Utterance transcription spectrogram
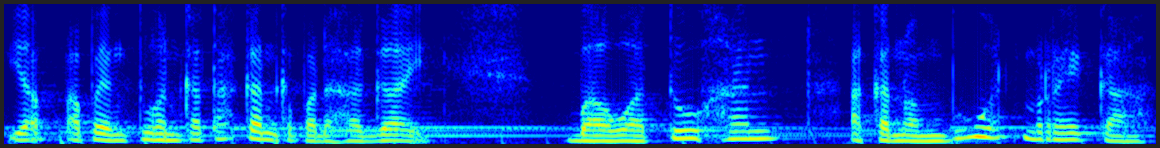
ya, apa yang Tuhan katakan kepada Hagai bahwa Tuhan akan membuat mereka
